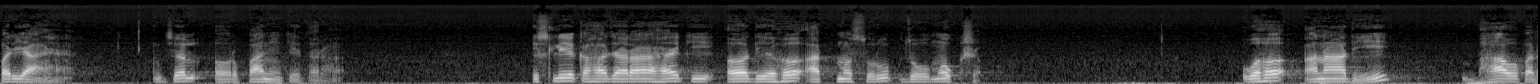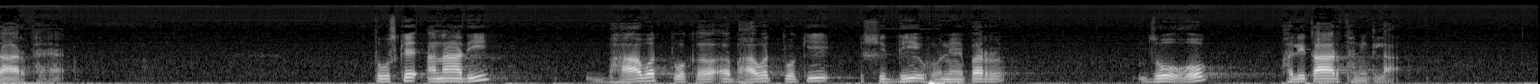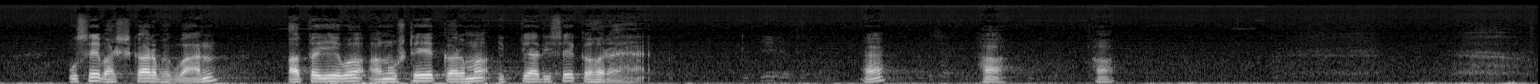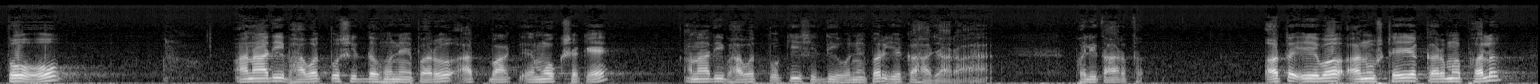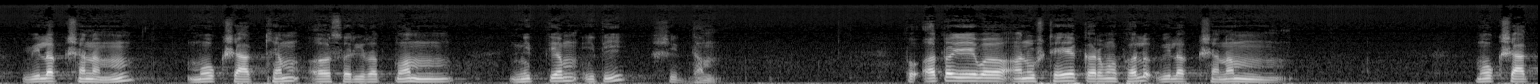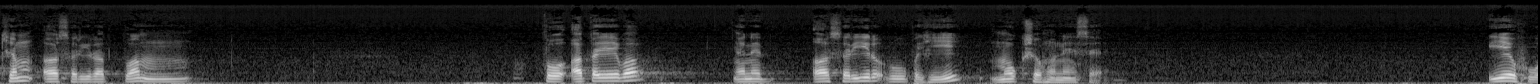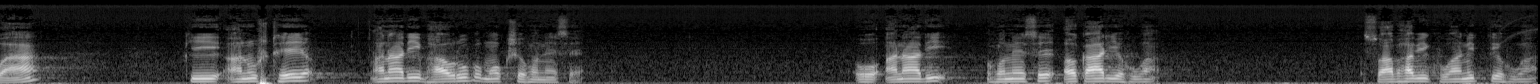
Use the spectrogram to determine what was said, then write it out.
पर्याय हैं, जल और पानी के तरह। इसलिए कहा जा रहा है कि अदेह आत्मस्वरूप जो मोक्ष, वह अनादि भाव पदार्थ है। तो उसके अनादि भावत्व का भावत्व की सिद्धि होने पर जो फलितार्थ निकला, उसे भाष्कर भगवान अतएव अनुष्ठेय कर्म इत्यादि से कह रहे हैं है? हाँ हाँ तो अनादि भावत्व सिद्ध होने पर आत्मा मोक्ष के अनादि भावत्व की सिद्धि होने पर यह कहा जा रहा है। फलितार्थ। अतएव अनुष्ठेय कर्म फल विलक्षणम मोक्षाख्यम अशरीरत्व नित्यम इति सिद्धम। तो अतएव अनुष्ठेय कर्मफल विलक्षणम। मोक्षाख्यम अशरीरत्व तो अतएव, यानी अशरीर रूप ही मोक्ष होने से। ये हुआ कि अनुष्ठेय अनादि भाव रूप मोक्ष होने से, वो अनादि होने से अकार्य हुआ। स्वाभाविक हुआ, नित्य हुआ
